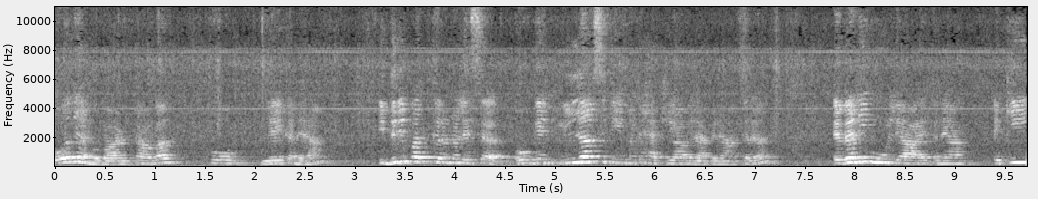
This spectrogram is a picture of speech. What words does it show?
ඕනෑම වාර්තාවක් හෝ ලේඛනයක් ඉදිරිපත් කරන ලෙස ඔහුගෙන් ඉල්ලා සිටීමට හැකියාව ලැබෙන අතර එවැනි මූල්‍ය ආයතනයක් එකී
